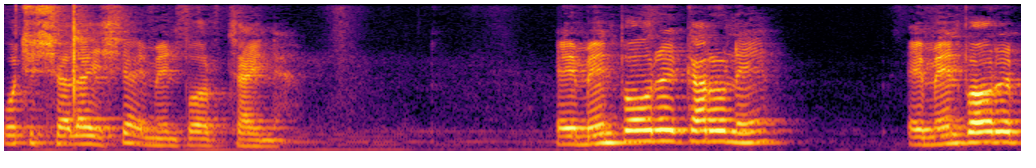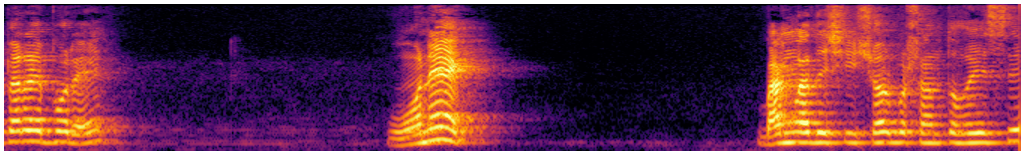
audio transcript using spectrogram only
পঁচিশ সালে এসে এই মেন পাওয়ার চাই না। এই মেন পাওয়ারের কারণে, এই মেন পাওয়ারের প্যারায় পরে অনেক বাংলাদেশি সর্বশান্ত হয়েছে,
